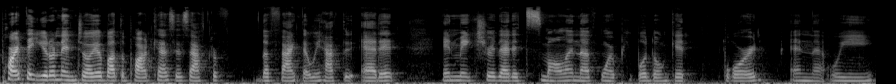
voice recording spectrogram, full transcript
part that you don't enjoy about the podcast is after the fact that we have to edit and make sure that it's small enough where people don't get bored and that we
